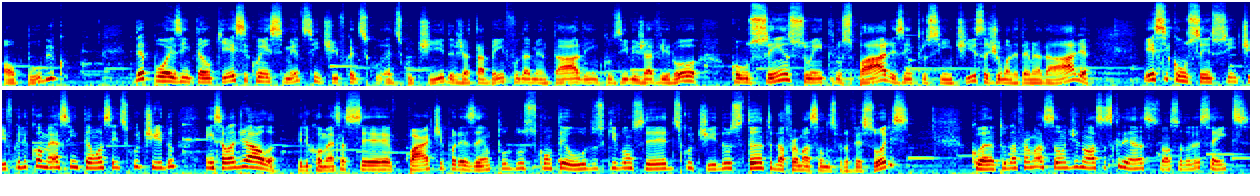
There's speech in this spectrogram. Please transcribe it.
ao público. Depois, então, que esse conhecimento científico é, é discutido, ele já está bem fundamentado e, inclusive, já virou consenso entre os pares, entre os cientistas de uma determinada área. Esse consenso científico ele começa então a ser discutido em sala de aula. Ele começa a ser parte, por exemplo, dos conteúdos que vão ser discutidos tanto na formação dos professores, quanto na formação de nossas crianças, nossos adolescentes,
